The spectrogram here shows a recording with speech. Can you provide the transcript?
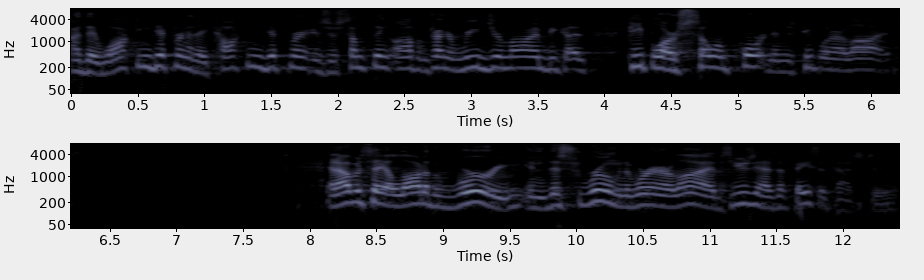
Are they walking different? Are they talking different? Is there something off? I'm trying to read your mind because people are so important and there's people in our lives. And I would say a lot of the worry in this room, and the worry in our lives, usually has a face attached to it.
